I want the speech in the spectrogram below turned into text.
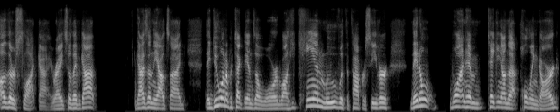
other slot guy, right? So they've got guys on the outside. They do want to protect Denzel Ward while he can move with the top receiver. They don't want him taking on that pulling guard,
